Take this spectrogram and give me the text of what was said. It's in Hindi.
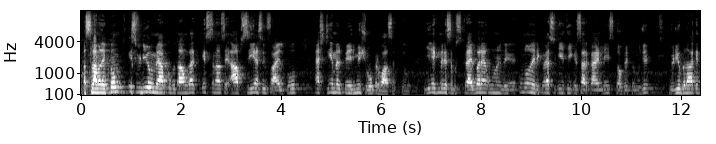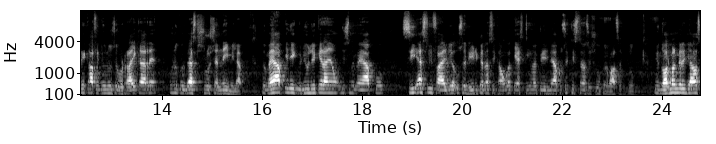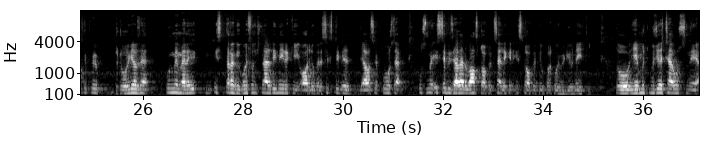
अस्सलाम वालेकुम इस वीडियो में मैं आपको बताऊँगा कि किस तरह से आप सी एस फ़ाइल को एच पेज में शो करवा सकते हो। ये एक मेरे सब्सक्राइबर हैं, उन्होंने उन्होंने रिक्वेस्ट की थी कि, सर काइंडली इस टॉपिक पे मुझे वीडियो बना के दे। काफ़ी दिनों से वो ट्राई कर रहे हैं, उन्हें कोई बेस्ट सोल्यूशन नहीं मिला। तो मैं आपके लिए एक वीडियो लेकर आया हूँ, जिसमें मैं आपको सी एस वी फ़ाइल जो है, उसे रीड करना सिखाऊँगा कि एच पेज में आप उसे किस तरह से शो करवा सकते हो। जो नॉर्मल मेरे जावास्क्रिप्ट के ट्यूटोरियल्स हैं उनमें मैंने इस तरह की कोई फंक्शनैलिटी नहीं रखी और जो मेरे सिक्सटी डेज़ जावास्क्रिप्ट कोर्स है, उसमें इससे भी ज़्यादा एडवांस टॉपिक्स हैं, लेकिन इस टॉपिक के ऊपर कोई वीडियो नहीं थी। तो ये मुझे अच्छा उसने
